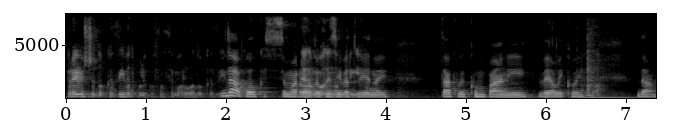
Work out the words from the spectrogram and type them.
previše dokazivati koliko sam se morala dokazivati. Da, koliko si se morala dokazivati u jednoj takvoj kompaniji velikoj. Da. da.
